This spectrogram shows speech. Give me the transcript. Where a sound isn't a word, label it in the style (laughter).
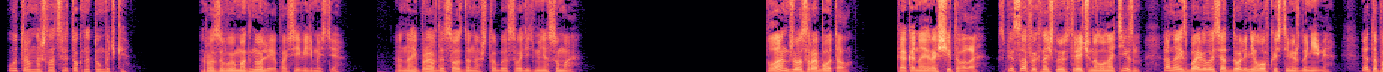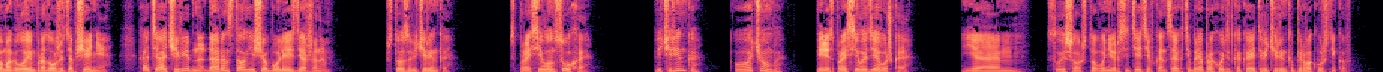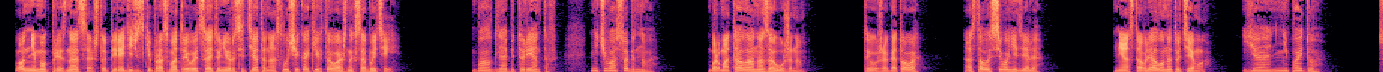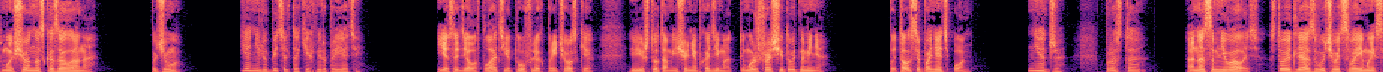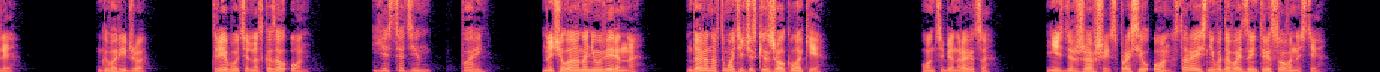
Утром нашла цветок на тумбочке. Розовую магнолию, по всей видимости. Она и правда создана, чтобы сводить меня с ума. План Джо сработал. Как она и рассчитывала. Списав их ночную встречу на лунатизм, она избавилась от доли неловкости между ними. Это помогло им продолжить общение, хотя, очевидно, Даррен стал еще более сдержанным. «Что за вечеринка?» Спросил он сухо. «Вечеринка? О, о чем вы?» Переспросила девушка. «Я... Слышал, что в университете в конце октября проходит какая-то вечеринка первокурсников. Он не мог признаться, что периодически просматривает сайт университета на случай каких-то важных событий. Бал для абитуриентов. Ничего особенного. Бормотала она за ужином. Ты уже готова? Осталось всего неделя. Не оставлял он эту тему. Я не пойду. Смущенно сказала она. Почему? Я не любитель таких мероприятий. Если дело в платье, туфлях, прическе и что там еще необходимо, ты можешь рассчитывать на меня. Пытался понять он. Нет же, просто она сомневалась, стоит ли озвучивать свои мысли. «Говори, Джо». Требовательно сказал он. «Есть один парень». Начала она неуверенно. Даррен автоматически сжал кулаки. «Он тебе нравится?» Не сдержавшись, спросил он, стараясь не выдавать заинтересованности.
